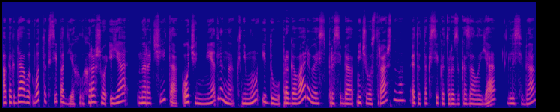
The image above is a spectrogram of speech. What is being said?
А когда вот, вот такси подъехало, хорошо, и я нарочито, очень медленно к нему иду, проговариваясь про себя. Ничего страшного, это такси, которое заказала я для себя,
